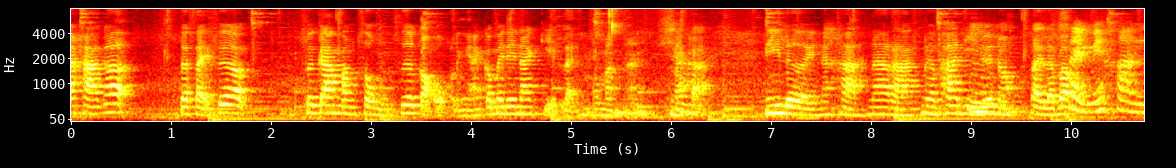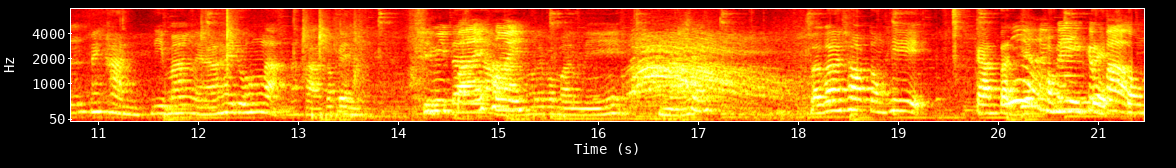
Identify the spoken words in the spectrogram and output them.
นะคะ ก็แต่ใส่เสื้อเสื้อกล้ามบางทรงเสื้อเกาะอกอะไรเงี้ยก็ไม่ได้น่าเกลียดอะไรประมาณนั้นนะคะ นี่เลยนะคะ น่ารักเนื้อผ้าดีด้วยเนาะใส่แล้วแบบใส่ไม่คัน ไม่คันดีมากเลยนะ ให้ดูข้างหลังนะคะ ก็เป็นมีป้ายห้อยอะไรประมาณนี้นะแล้วก็ชอบตรงที่การตัดเย็บเนี่ยเขามีเกเป็นร็กระดเป๋าทรง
